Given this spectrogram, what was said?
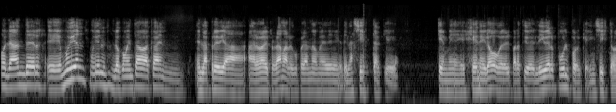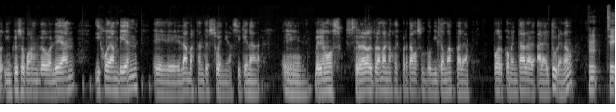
Hola, Ander. Eh, muy bien, muy bien. Lo comentaba acá en, en la previa a grabar el programa, recuperándome de, la siesta que, que me generó ver el partido de Liverpool, porque, insisto, incluso cuando lean y juegan bien, eh, dan bastante sueño. Así que nada, eh, veremos si a lo largo del programa nos despertamos un poquito más para poder comentar a la altura, ¿no? Mm, Sí,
